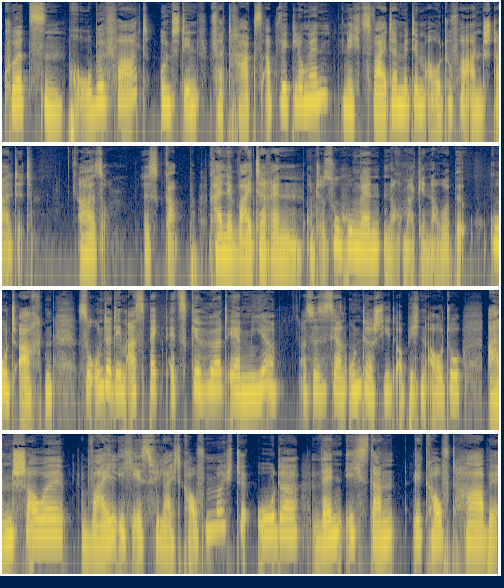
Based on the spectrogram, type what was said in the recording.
kurzen Probefahrt und den Vertragsabwicklungen nichts weiter mit dem Auto veranstaltet. Also, es gab keine weiteren Untersuchungen, nochmal genauer begutachten. So unter dem Aspekt, jetzt gehört er mir. Also es ist ja ein Unterschied, ob ich ein Auto anschaue, weil ich es vielleicht kaufen möchte oder wenn ich es dann gekauft habe.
